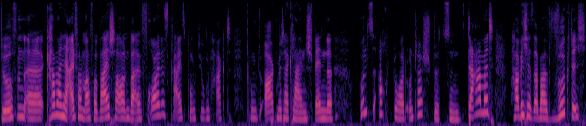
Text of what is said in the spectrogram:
dürfen. Äh, kann man ja einfach mal vorbeischauen bei freundeskreis.jugendhakt.org mit der kleinen Spende uns auch dort unterstützen. Damit habe ich jetzt aber wirklich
